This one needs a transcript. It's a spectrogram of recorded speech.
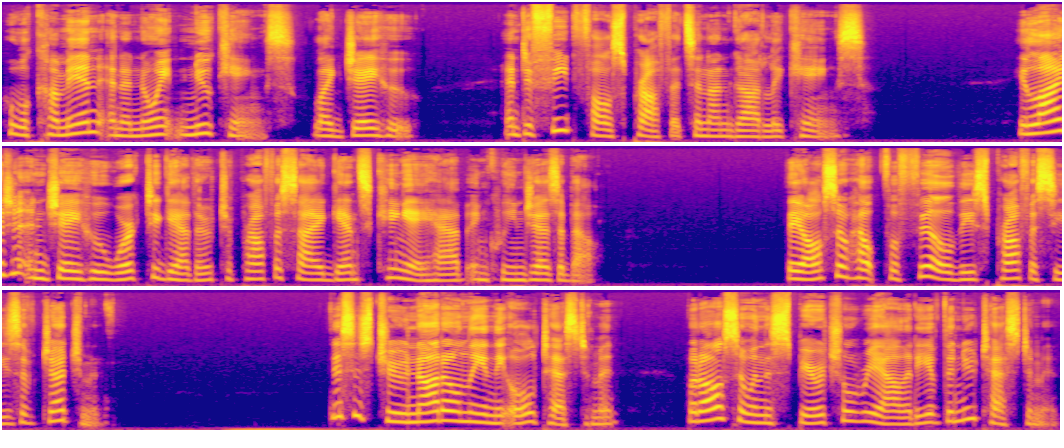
who will come in and anoint new kings like Jehu, and defeat false prophets and ungodly kings. Elijah and Jehu worked together to prophesy against King Ahab and Queen Jezebel. They also helped fulfill these prophecies of judgment this is true not only in the Old Testament, but also in the spiritual reality of the New Testament.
